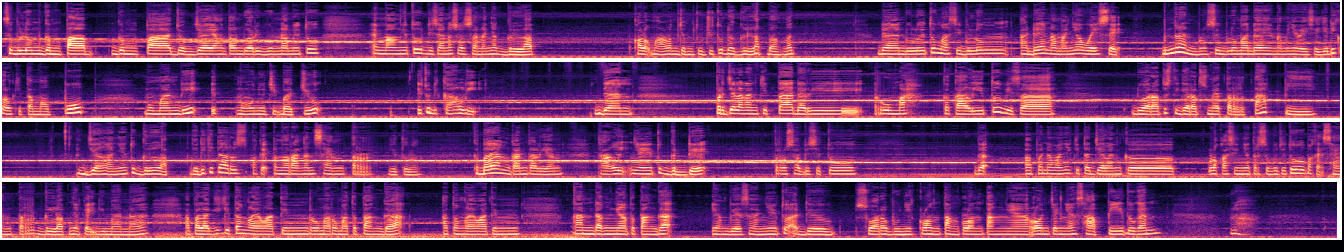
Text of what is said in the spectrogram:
Sebelum gempa gempa Jogja yang tahun 2006 itu emang itu di sana suasananya gelap. Kalau malam jam 7 tuh udah gelap banget. Dan dulu itu masih belum ada yang namanya WC beneran belum sebelum ada yang namanya WC jadi kalau kita mau pup mau mandi mau nyuci baju itu di kali dan perjalanan kita dari rumah ke kali itu bisa 200-300 meter. Tapi jalannya tuh gelap. Jadi kita harus pakai penerangan senter gitu loh. Kebayangkan kalian kalinya itu gede terus habis itu gak apa namanya kita jalan ke lokasinya tersebut itu pakai senter gelapnya kayak gimana. Apalagi kita ngelewatin rumah-rumah tetangga atau ngelewatin kandangnya tetangga yang biasanya itu ada suara bunyi klontang klontangnya loncengnya sapi itu kan. Loh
